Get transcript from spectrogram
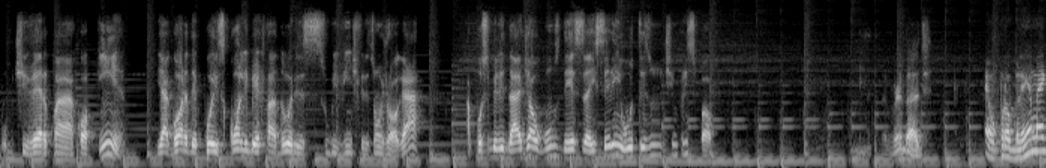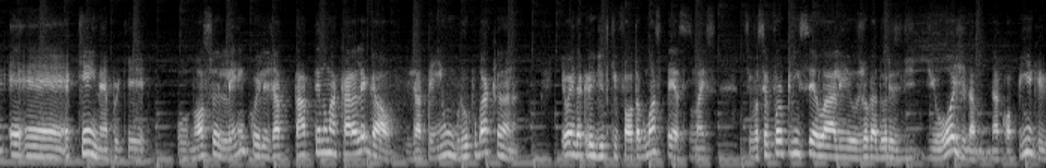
obtiveram com a Copinha, e agora depois com a Libertadores Sub-20 que eles vão jogar, a possibilidade de alguns desses aí serem úteis no time principal. É verdade. É, o problema é, é, é, é quem, né? Porque o nosso elenco ele já tá tendo uma cara legal, já tem um grupo bacana. Eu ainda acredito que falta algumas peças, mas se você for pincelar ali os jogadores de, de hoje, da, da Copinha, que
